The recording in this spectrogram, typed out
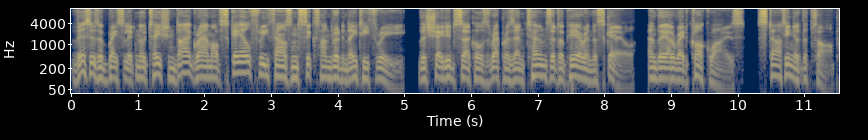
This is a bracelet notation diagram of scale 3683. The shaded circles represent tones that appear in the scale, and they are read clockwise, starting at the top.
